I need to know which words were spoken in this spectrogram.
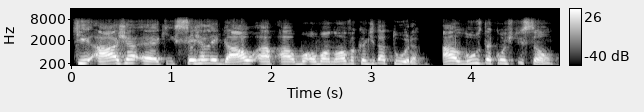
que haja, é, que seja legal a, a uma nova candidatura, à luz da Constituição.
